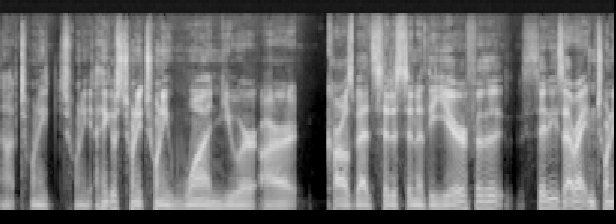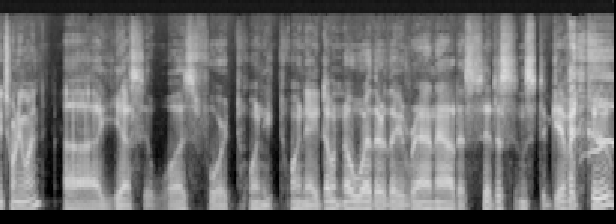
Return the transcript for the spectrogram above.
not 2020, I think it was 2021, you were our Carlsbad Citizen of the Year for the city. Is that right? In 2021? Uh, yes, it was for 2020. I don't know whether they ran out of citizens to give it to.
